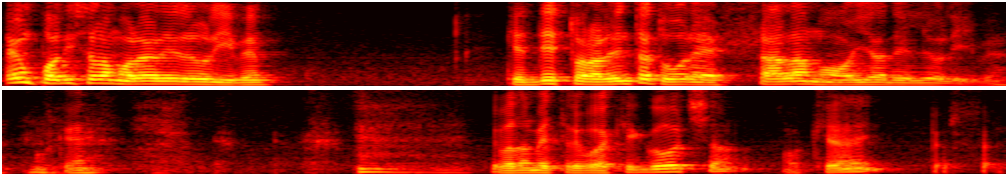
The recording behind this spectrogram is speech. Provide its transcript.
è un po' di salamoia delle olive, che detto rallentatore è salamoia delle olive, ok? E vado a mettere qualche goccia, ok, perfetto.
